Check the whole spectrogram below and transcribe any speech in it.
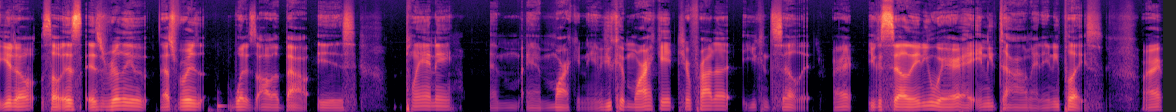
you know so it's it's really that's really what it's all about is planning and and marketing if you can market your product you can sell it right you can sell it anywhere at any time at any place right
